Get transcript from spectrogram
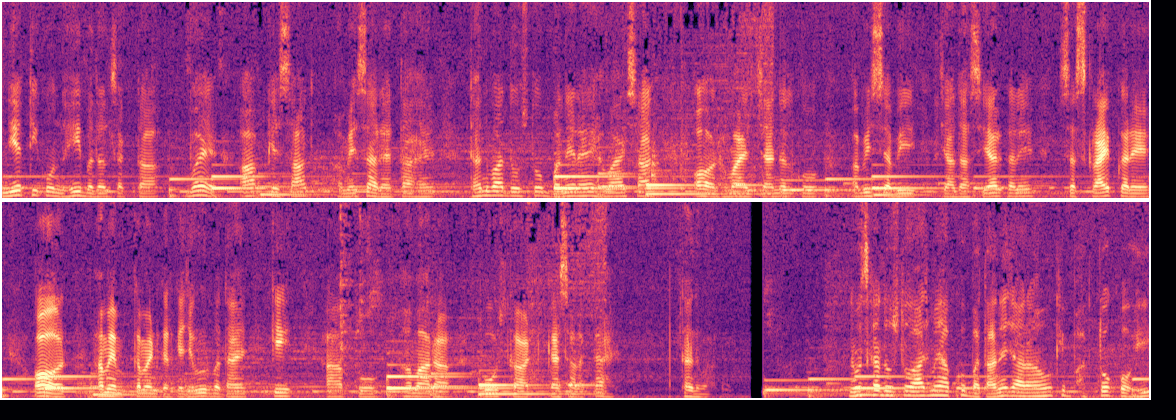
नियति को नहीं बदल सकता। वह आपके साथ हमेशा रहता है। धन्यवाद दोस्तों, बने रहें हमारे साथ और हमारे चैनल को अभी से अभी ज़्यादा शेयर करें सब्सक्राइब करें और हमें कमेंट करके ज़रूर बताएँ कि आपको हमारा पोस्ट कार्ड कैसा लगता है। धन्यवाद। नमस्कार दोस्तों, आज मैं आपको बताने जा रहा हूँ कि भक्तों को ही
